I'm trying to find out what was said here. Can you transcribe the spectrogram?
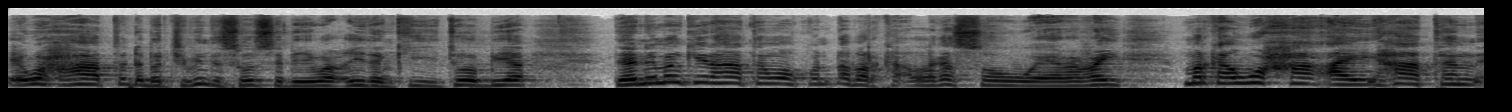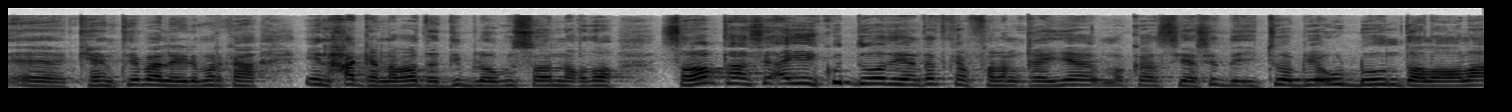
Waxa haatan dhabarjabinta soo sameeyey waa ciidankii etoobiya dee nimankiina haatan waa kun dhabarka laga soo weeraray. Marka waxa ay haatan keentay baa layidhi markaa in xagga nabadda dib loogu soo noqdo. Sababtaasi ayay ku doodayaan dadka falanqeeya marka siyaasadda etoobiya u dhuun daloola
